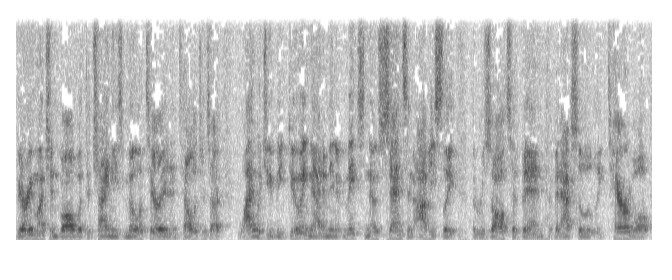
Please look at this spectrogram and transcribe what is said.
very much involved with the Chinese military and intelligence. Uh, why would you be doing that? I mean, it makes no sense, and obviously the results have been have been absolutely terrible.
